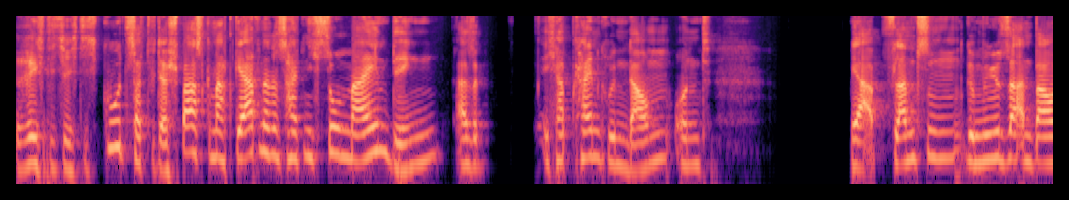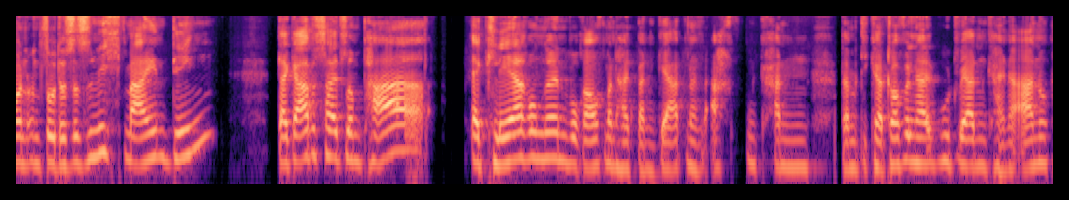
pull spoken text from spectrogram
richtig, richtig gut. Es hat wieder Spaß gemacht. Gärtnern ist halt nicht so mein Ding. Also ich habe keinen grünen Daumen und ja, Pflanzen, Gemüse anbauen und so, das ist nicht mein Ding. Da gab es halt so ein paar Erklärungen, worauf man halt beim Gärtnern achten kann, damit die Kartoffeln halt gut werden, keine Ahnung.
